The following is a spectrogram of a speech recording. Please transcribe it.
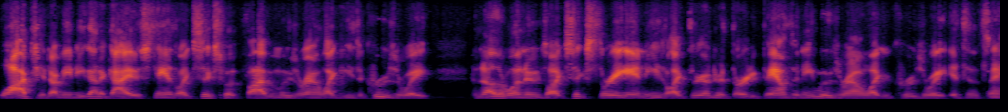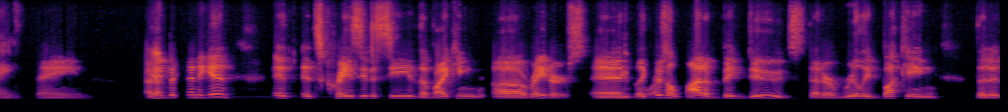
watch it. I mean, you got a guy who stands like six foot five and moves around like he's a cruiserweight. Another one who's like six three and he's like three hundred thirty pounds and he moves around like a cruiserweight. It's insane. Insane. I Yep. mean, but then again, it, it's crazy to see the Viking uh, Raiders, and like, there's a lot of big dudes that are really bucking the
